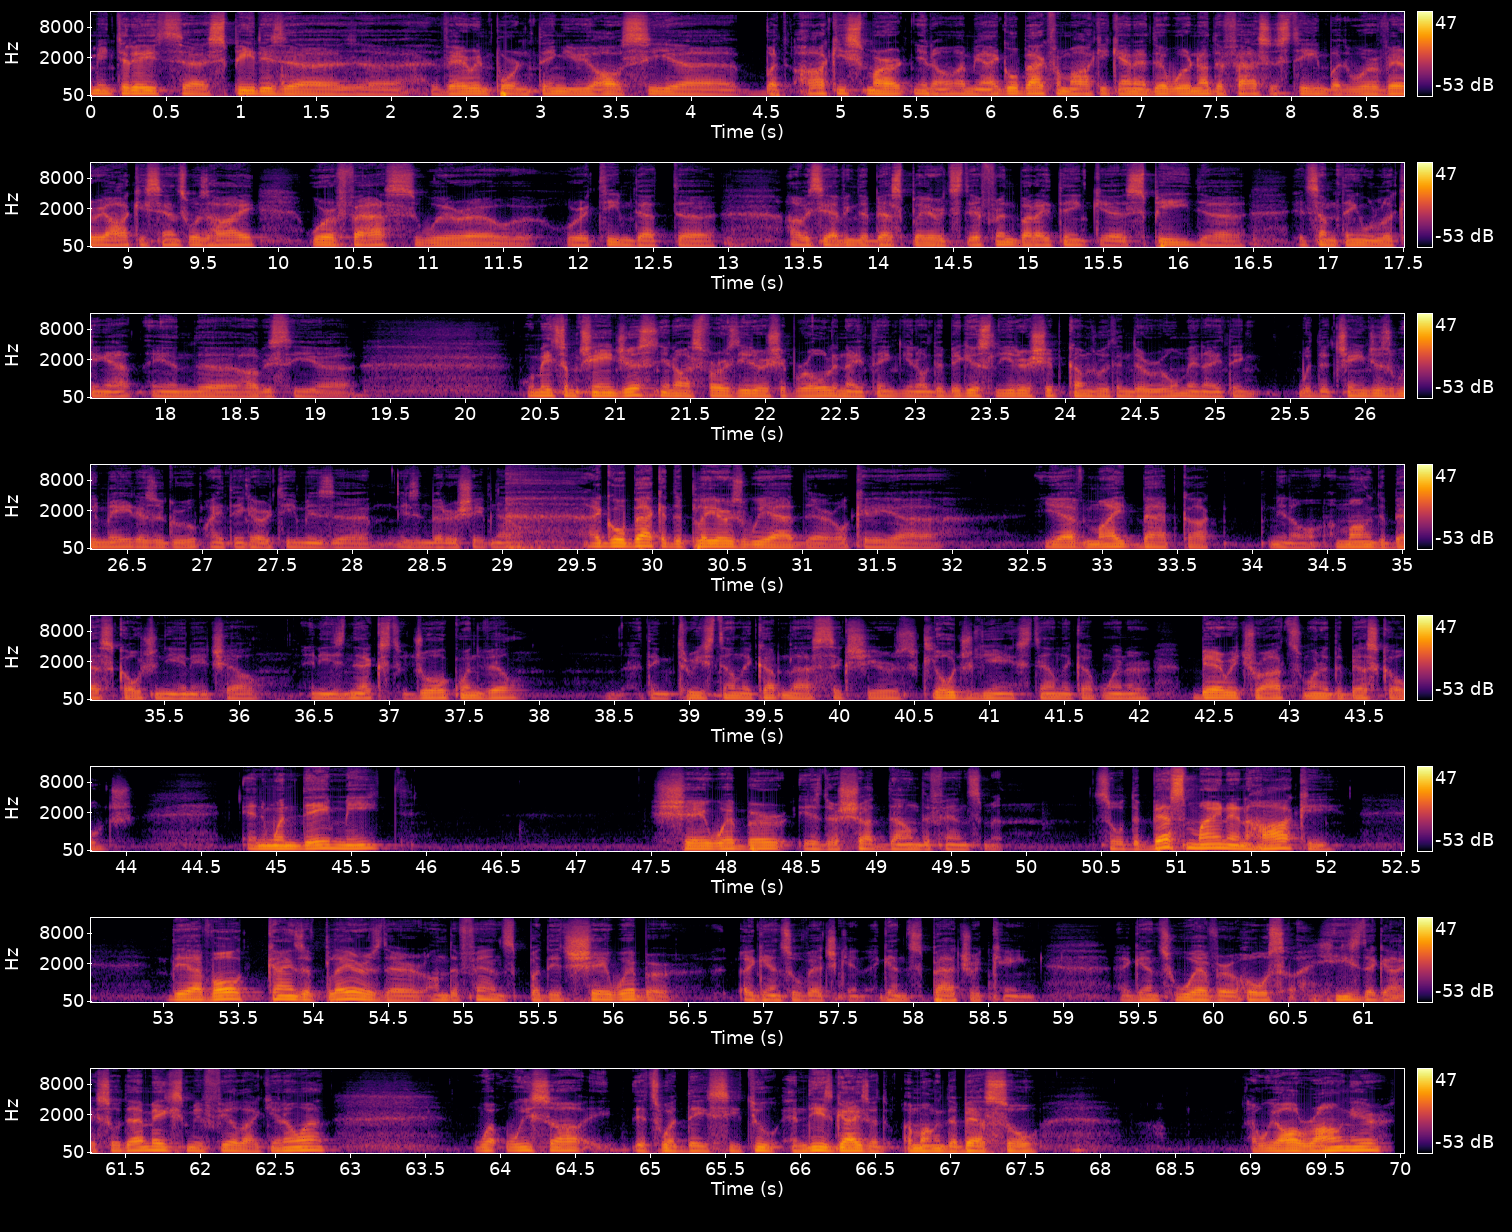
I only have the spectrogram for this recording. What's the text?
I mean, today's uh, speed is a, a, very important thing. You all see, uh, but hockey smart. You know, I mean, I go back from Hockey Canada. We're not the fastest team, but we're very hockey sense was high. We're fast. We're uh, we're a team that uh, obviously having the best player, it's different. But I think uh, speed, uh, it's something we're looking at, and obviously we made some changes, you know, as far as leadership role, and I think you know the biggest leadership comes within the room, and I think with the changes we made as a group, I think our team is uh, is in better shape now. I go back at the players we had there. Okay, uh, you have Mike Babcock, you know, among the best coach in the NHL, and he's next to Joel Quenneville. I think three Stanley Cup in the last six years. Claude Julien, Stanley Cup winner. Barry Trotz, one of the best coach. And when they meet, Shea Weber is the shutdown defenseman. So the best mind in hockey, they have all kinds of players there on defense, but it's Shea Weber against Ovechkin, against Patrick Kane, against whoever, Hossa. He's the guy. So that makes me feel like, you know what? What we saw, it's what they see too. And these guys are among the best. So are we all wrong here?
